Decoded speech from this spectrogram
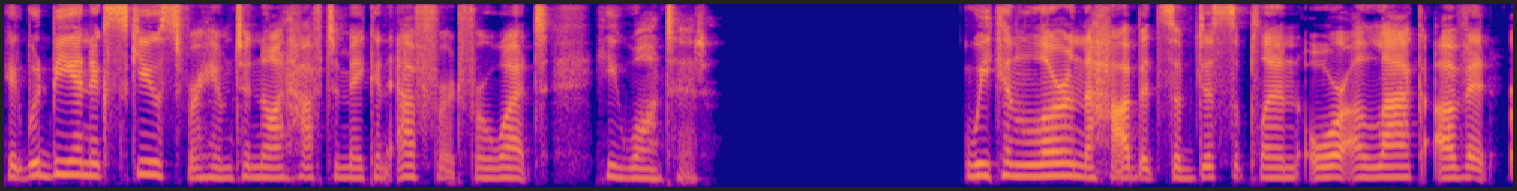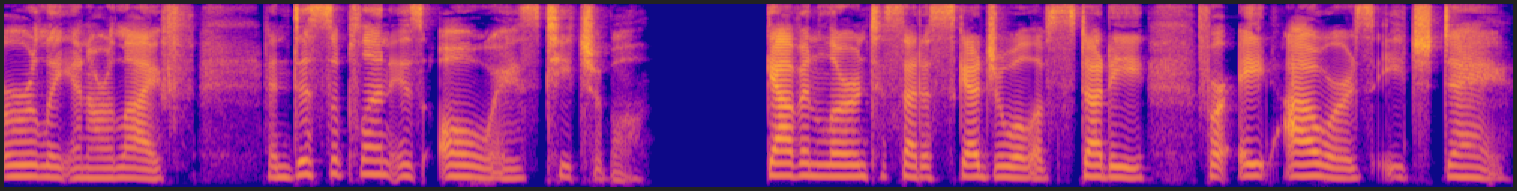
it would be an excuse for him to not have to make an effort for what he wanted. We can learn the habits of discipline or a lack of it early in our life, and discipline is always teachable. Gavin learned to set a schedule of study for eight hours each day.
